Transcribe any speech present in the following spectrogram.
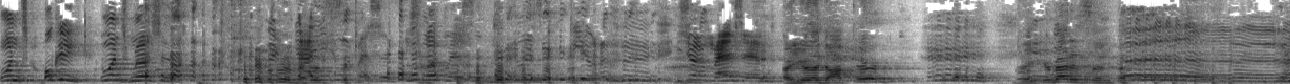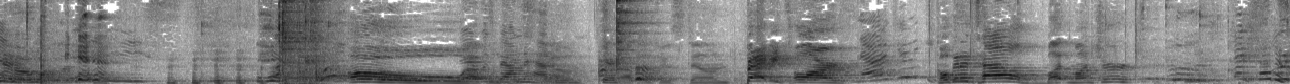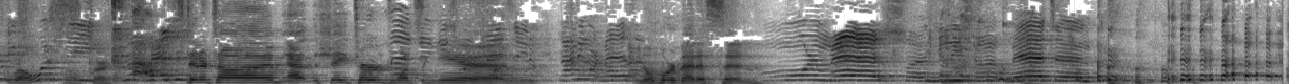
one's okay. One's medicine. medicine. He's not medicine. He's not medicine. Are you the doctor? Drink your medicine. Oh, apple bound juice to happen. down. Here. Apple juice down. Baby tard! Go get a towel, butt muncher. That is gross. Oh, sorry. It's dinner time at the Shaytards once again. No more medicine.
